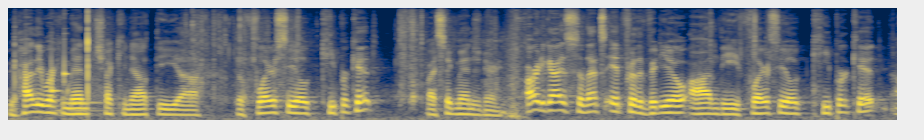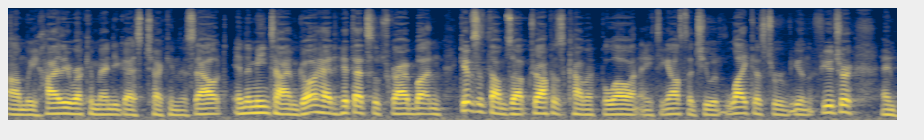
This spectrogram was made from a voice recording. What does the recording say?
we highly recommend checking out the, uh, the Flare Seal Keeper Kit by Sigma Engineering. Alrighty guys, so that's it for the video on the Flare Seal Keeper Kit. Um, we highly recommend you guys checking this out. In the meantime, go ahead, hit that subscribe button, give us a thumbs up, drop us a comment below on anything else that you would like us to review in the future. And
